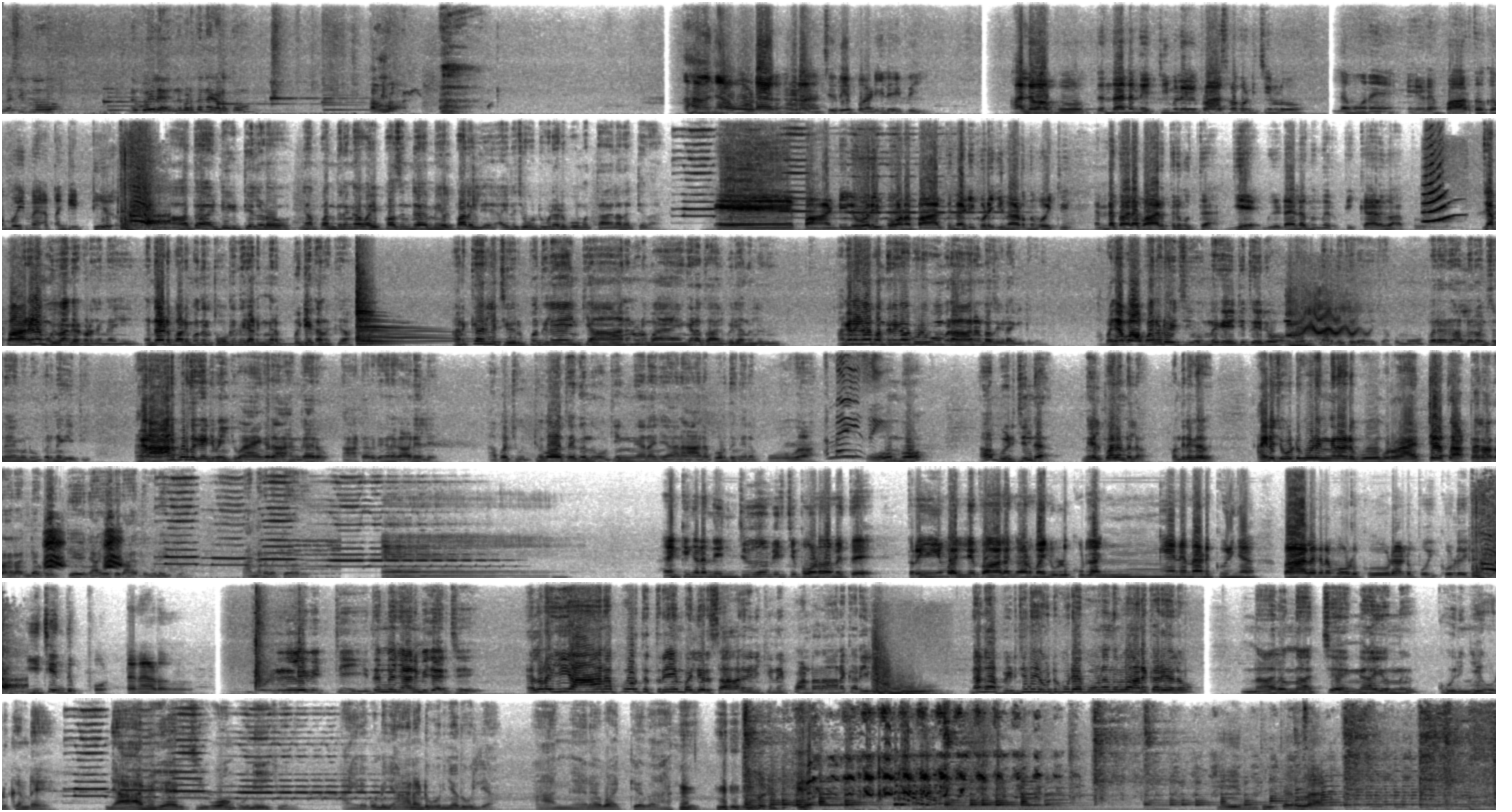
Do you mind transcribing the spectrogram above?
അല്ല ശിവു ഇന്ന് പോയില്ലേ? ഇന്ന് ഇവിടെ തന്നെ കിടത്തോ. ഞാൻ ഓടാ ഇറങ്ങടാ. ചെറിയ പണിയിലായി പോയി അല്ല ബാപ്പു ഇതെന്താ എന്റെ നെറ്റിമൽ പ്ലാസ്മ കൊടിച്ചുള്ളൂ അല്ല മോനെ എവിടെ പാർത്തൊക്കെ പോയി മേട്ടം കിട്ടിയോ? അത് അടി കിട്ടിയല്ലടോ. ഞാൻ പന്തരങ്ക ബൈപ്പാസിന്റെ മേൽപ്പാലല്ലേ? അതിന്റെ ചോട്ടുകൂടെ പോകുമ്പോ തല തട്ടിയതാ. ഏ പാണ്ടിലോറി പോണ പാലത്തിന്റെ അടി കൂടെ നടന്നു പോയിട്ട് എന്റെ തല പാലത്തിന് മുത്ത ഏ വീടെല്ലാം നിന്ന് നിർത്തിക്കാളു ബാപ്പു. ഞാൻ പറയണ മുഴുവൻ കേക്കടോ ചങ്ങായി? എന്തായിട്ട് പറയുമ്പോ തോക്കൊക്കെ ഇങ്ങനെ വെടിയൊക്കെ നിൽക്കുക. എനിക്കറിയില്ല ചെറുപ്പത്തിലേ എനിക്ക് ആനനോട് ഭയങ്കര താല്പര്യമാന്നുള്ളത്? അങ്ങനെ ഞാൻ പന്തരങ്കാ കൂടി പോകുമ്പോൾ ആന ഉണ്ടാ സൈഡാക്കി കിട്ടുന്നത് അപ്പൊ ഞാൻ പാപ്പാനോട് ചോദിച്ചു ഒന്ന് കയറ്റി തരുമോ നടത്തി തരുമോ ചോദിച്ചു. അപ്പൊ മൂപ്പര ഒരു നല്ലൊരു മനുഷ്യനായ കൊണ്ട് മൂപ്പരനെ കയറ്റി അങ്ങനെ ആനപ്പുറത്ത് കയറ്റിയപ്പോൾ എനിക്ക് ഭയങ്കര അഹങ്കാരം. നാട്ടുകാരൊക്കെ ഇങ്ങനെ കാണുകയല്ലേ അപ്പൊ ചുറ്റുഭാഗത്തേക്ക് നോക്കി ഇങ്ങനെ ഞാൻ ആനപ്പുറത്ത് ഇങ്ങനെ പോവുക. പോകുമ്പോ ആ ബ്രിഡ്ജിന്റെ മേൽപ്പാലുണ്ടല്ലോ പന്തിരങ്കാവ് അതിന്റെ ചോട്ട് കൂടി ഇങ്ങനെ പോകുമ്പോൾ ഒറ്റ തട്ടലാ തല. എന്റെ കുട്ടിയെ ഞാൻ ഈ താഴത്ത് വീണിരിക്കുന്നു അങ്ങനെ പറ്റുന്നത് എനിക്കിങ്ങനെ നെഞ്ചും വിരിച്ച് പോണ സമയത്തെ ഇത്രയും വലിയ പാലം കാണുമ്പോ അതിന്റെ ഉള്ളിൽ കൂടി അങ്ങനെ നാട് കുഴിഞ്ഞ പാലം ഇങ്ങനെ മുകളിൽ കൂടാണ്ട് പോയിക്കോളൂ. ഈ ചെന്ത് പൊട്ടനാടോ. പുള്ളി വിറ്റി. ഇതന്നെ ഞാനും വിചാരിച്ച്. അല്ലടാ ഈ ആനപ്പുറത്ത് ഇത്രയും വലിയൊരു സാധനം എനിക്കുണ്ടെങ്കിൽ പണ്ടാറ ആനക്കറിയില്ല? എന്നാ പിടിച്ചിന്റെ ചോട്ട് കൂടിയാ പോണെന്നുള്ള ആനക്കറിയാലോ? എന്നാലൊന്ന് അച്ഛ എങ്ങായി ഒന്ന് കുനിഞ്ഞു കൊടുക്കണ്ടേ? ഞാൻ വിചാരിച്ച് ഓൻ കുനിയിക്കുന്നു അതിനെ കൊണ്ട് ഞാനായിട്ട് കുനിഞ്ഞതുമില്ല. അങ്ങനെ പറ്റിയതാണ്. എന്ത് കള്ളാണ്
